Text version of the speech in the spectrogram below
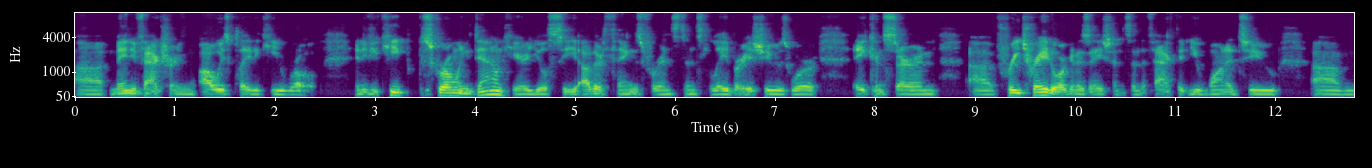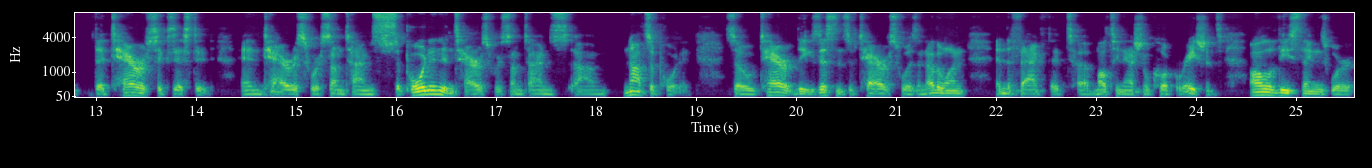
uh, manufacturing always played a key role. And if you keep scrolling down here, you'll see other things. For instance, labor issues were a concern, uh, free trade organizations, and the fact that you wanted to, um, that tariffs existed, and tariffs were sometimes supported and tariffs were sometimes um, not supported. So, the existence of tariffs was another one, and the fact that uh, multinational corporations, all of these things were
